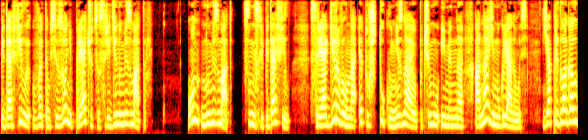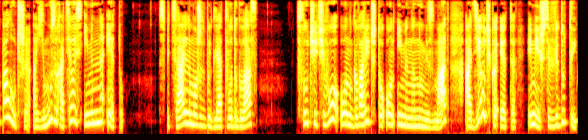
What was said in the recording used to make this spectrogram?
педофилы в этом сезоне прячутся среди нумизматов. Он нумизмат, в смысле педофил, среагировал на эту штуку, не знаю, почему именно она ему глянулась. Я предлагал и получше, а ему захотелось именно эту. Специально, может быть, для отвода глаз. В случае чего он говорит, что он именно нумизмат, а девочка эта, имеешься в виду ты,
